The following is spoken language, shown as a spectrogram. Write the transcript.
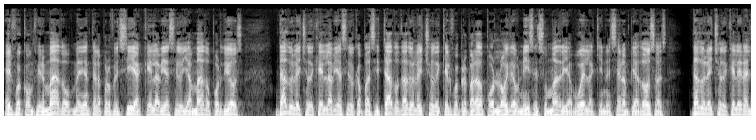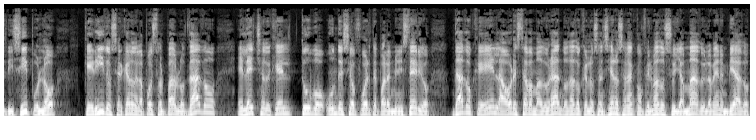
él fue confirmado mediante la profecía que él había sido llamado por Dios, dado el hecho de que él había sido capacitado, dado el hecho de que él fue preparado por Loida Eunice, su madre y abuela, quienes eran piadosas, dado el hecho de que él era el discípulo querido, cercano del apóstol Pablo, dado el hecho de que él tuvo un deseo fuerte para el ministerio, dado que él ahora estaba madurando, dado que los ancianos habían confirmado su llamado y lo habían enviado,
